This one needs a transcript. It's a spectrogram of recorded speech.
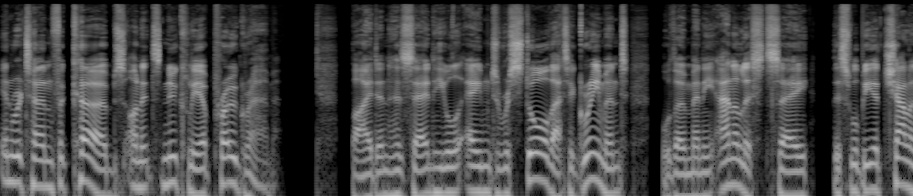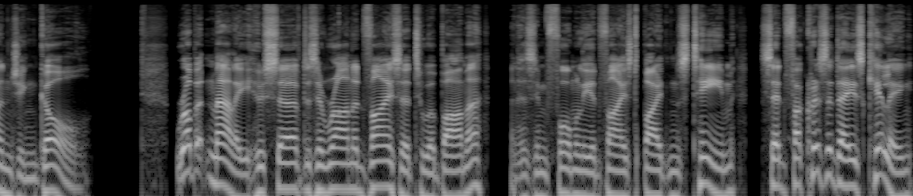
in return for curbs on its nuclear program. Biden has said he will aim to restore that agreement, although many analysts say this will be a challenging goal. Robert Malley, who served as Iran advisor to Obama and has informally advised Biden's team, said Fakhrizadeh's killing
